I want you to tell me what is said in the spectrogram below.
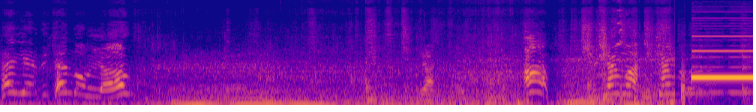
Her yer diken dolu ya. Ya. Aa! Diken var, diken var. Yapmayalım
